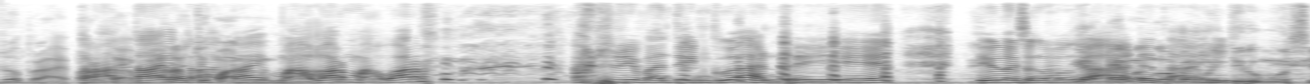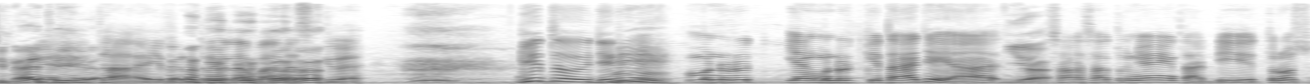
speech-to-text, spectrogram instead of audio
ada, Bray. Partai Teratai, merah cuma teratai, mawar, mawar. Andre bantuin gua Andre. Dia langsung ngomong gak ada Emang gue pengen aja ya. Tai, bener lah balas gua. Gitu, jadi Hmm. menurut yang menurut kita aja ya, Iya. salah satunya yang tadi terus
